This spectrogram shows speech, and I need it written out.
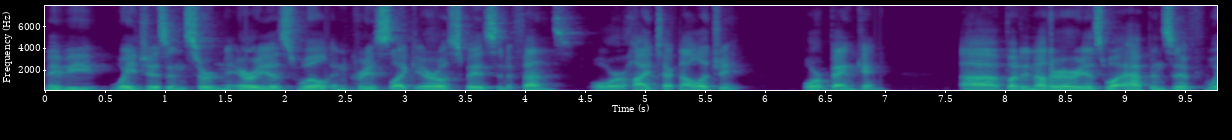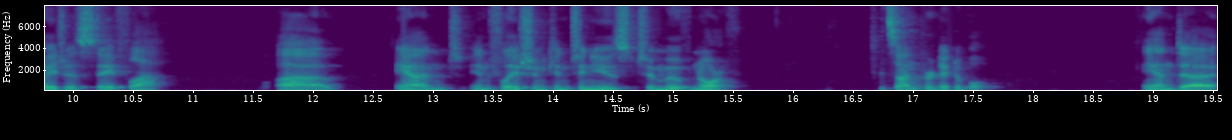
maybe wages in certain areas will increase, like aerospace and defense, or high technology, or banking. Uh, but in other areas, what happens if wages stay flat uh, and inflation continues to move north? It's unpredictable. And uh,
